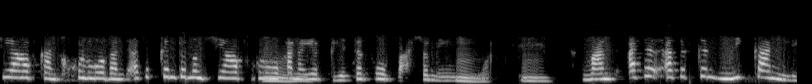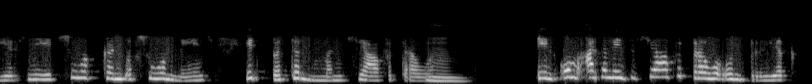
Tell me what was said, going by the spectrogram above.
self kan glo want as 'n kind in homself glo, Mm. gaan hy 'n beter volwasse mens Mm. word. Mm. Want as 'n as 'n kind nie kan lees nie, het so 'n kind of so 'n mens het bitter min selfvertroue. Mm. En om as 'n mens se selfvertroue ontbreek,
